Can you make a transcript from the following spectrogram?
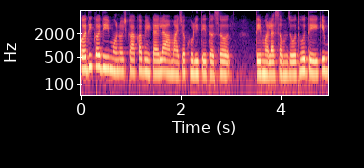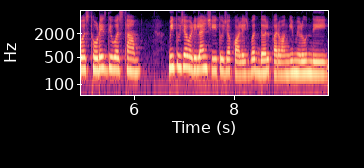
कधीकधी मनोज काका भेटायला माझ्या खोलीत येत असत. ते मला समजवत होते की बस थोडेच दिवस थांब. मी तुझ्या वडिलांशी तुझ्या कॉलेजबद्दल परवानगी मिळवून देईन.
